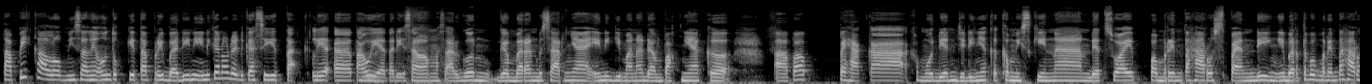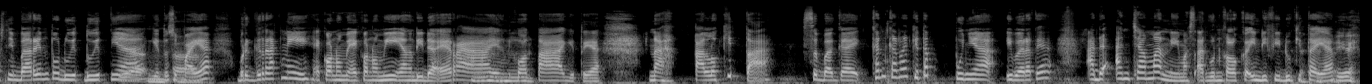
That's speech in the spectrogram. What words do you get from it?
tapi kalau misalnya untuk kita pribadi nih, ini kan udah dikasih tak lihat eh, tahu Hmm. ya tadi sama Mas Argun gambaran besarnya ini gimana dampaknya ke apa PHK, kemudian jadinya ke kemiskinan. That's why pemerintah harus spending. Ibaratnya pemerintah harus nyebarin tuh duit-duitnya Iya. gitu Hmm. supaya bergerak nih ekonomi-ekonomi yang di daerah, Hmm. yang di kota gitu ya. Nah, kalau kita sebagai kan karena kita punya ibaratnya ada ancaman nih Mas Argun kalau ke individu kita ya Iya.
